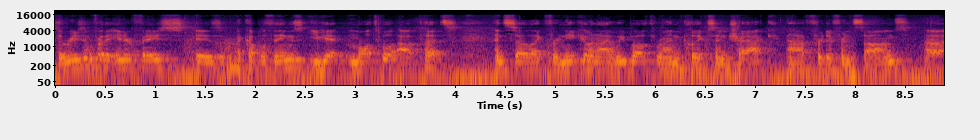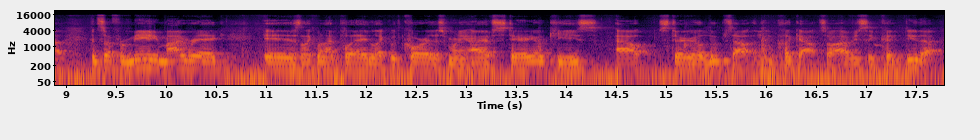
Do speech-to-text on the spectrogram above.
the reason for the interface is a couple things. You get multiple outputs, and so like for Nico and I, we both run clicks and track uh, for different songs. Uh, and so for me, my rig is like when I played like with Corey this morning. I have stereo keys out, stereo loops out, and then click out. So I obviously couldn't do that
